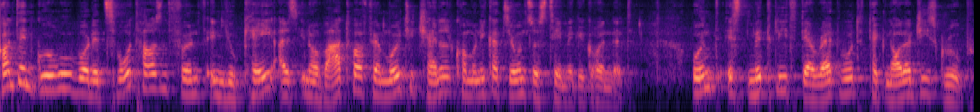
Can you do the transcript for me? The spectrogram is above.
Content Guru wurde 2005 in UK als Innovator für Multichannel-Kommunikationssysteme gegründet und ist Mitglied der Redwood Technologies Group.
